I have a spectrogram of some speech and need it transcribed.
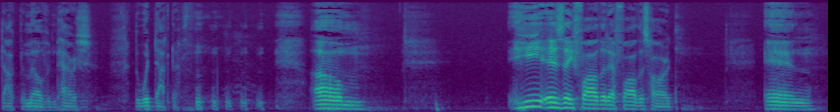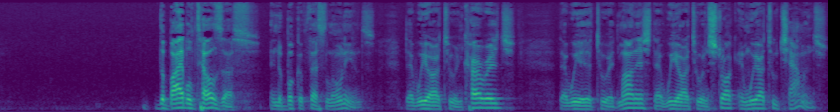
Dr. Melvin Parrish, the wood doctor. um, he is a father that fathers hard. And the Bible tells us in the book of Thessalonians that we are to encourage, that we are to admonish, that we are to instruct, and we are to challenge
